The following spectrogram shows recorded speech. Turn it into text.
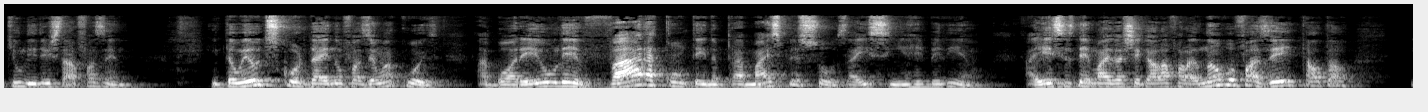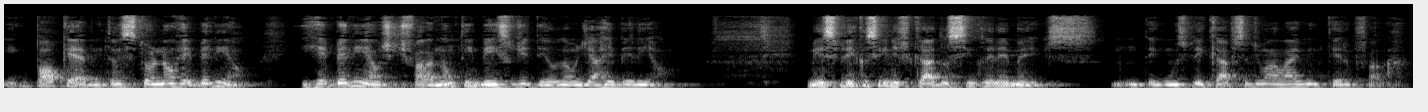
que o, líder estava fazendo. Então, eu discordar e não fazer uma coisa. Agora, eu levar a contenda para mais pessoas, aí sim é rebelião. Aí esses demais vão chegar lá e falar, não vou fazer e tal, tal. E o pau quebra. Então, se tornou rebelião. E rebelião, deixa eu te falar, não tem bênção de Deus onde há rebelião. Me explica o significado dos cinco elementos. Não tem como explicar, precisa de uma live inteira para falar.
